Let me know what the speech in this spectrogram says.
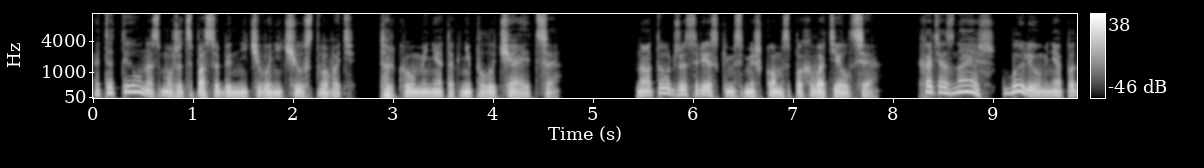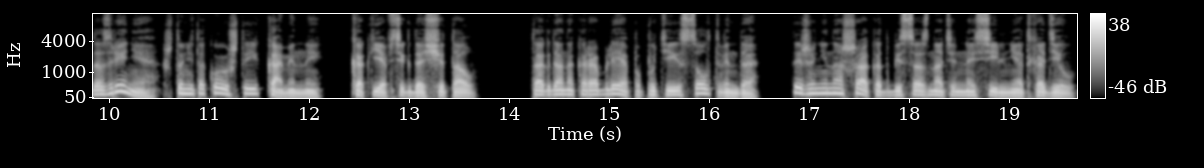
Это ты у нас, может, способен ничего не чувствовать. Только у меня так не получается». Но тут же с резким смешком спохватился. «Хотя, знаешь, были у меня подозрения, что не такой уж ты и каменный, как я всегда считал. Тогда на корабле по пути из Солтвинда ты же ни на шаг от бессознательной силь не отходил.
